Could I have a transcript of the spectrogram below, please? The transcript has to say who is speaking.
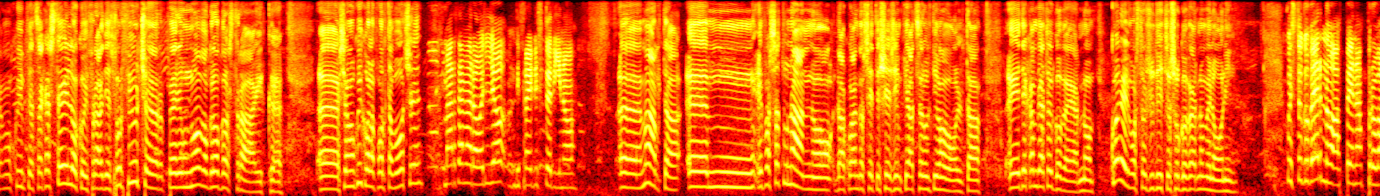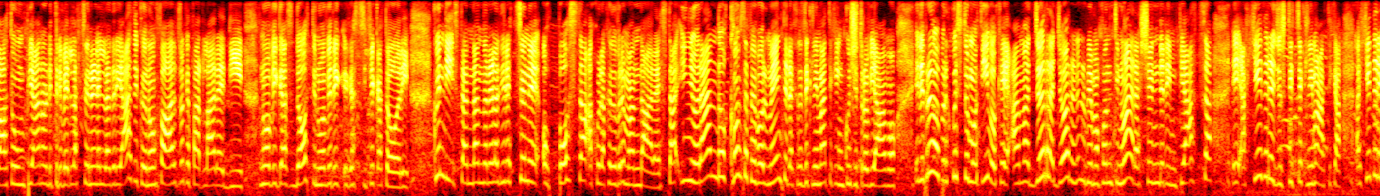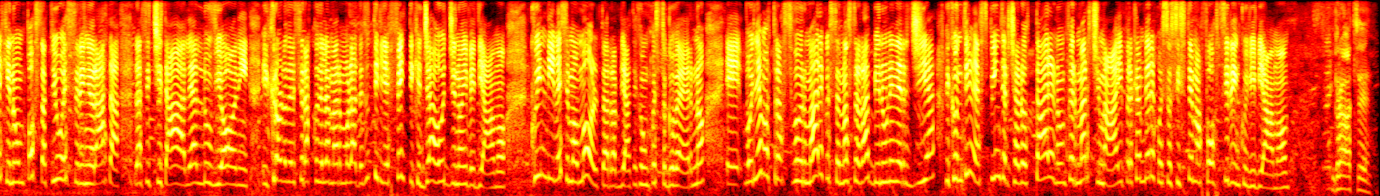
Speaker 1: Siamo qui in Piazza Castello con i Fridays for Future per un nuovo Global Strike. Eh, siamo qui con la portavoce.
Speaker 2: Marta Maroglio di Fridays Torino.
Speaker 1: Eh, Marta, ehm, è passato un anno da quando siete scesi in piazza l'ultima volta ed è cambiato il governo. Qual è il vostro giudizio sul governo Meloni?
Speaker 2: Questo governo ha appena approvato un piano di trivellazione nell'Adriatico e non fa altro che parlare di nuovi gasdotti, nuovi rigassificatori. Quindi sta andando nella direzione opposta a quella che dovremmo andare, sta ignorando consapevolmente la crisi climatica in cui ci troviamo. Ed è proprio per questo motivo che a maggior ragione noi dobbiamo continuare a scendere in piazza e a chiedere giustizia climatica, a chiedere che non possa più essere ignorata la siccità, le alluvioni, il crollo del seracco della marmolada, tutti gli effetti che già oggi noi vediamo siamo. Quindi noi siamo molto arrabbiati con questo governo e vogliamo trasformare questa nostra rabbia in un'energia che continui a spingerci a lottare e a non fermarci mai per cambiare questo sistema fossile in cui viviamo.
Speaker 1: Grazie.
